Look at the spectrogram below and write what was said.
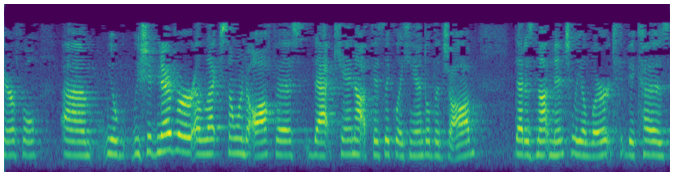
careful um, you know, we should never elect someone to office that cannot physically handle the job, that is not mentally alert, because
